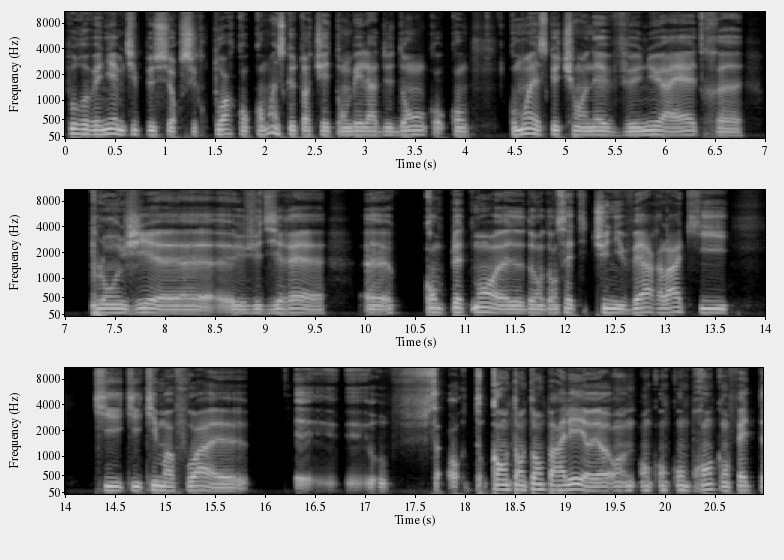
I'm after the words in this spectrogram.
pour revenir un petit peu sur, sur toi, comment est-ce que toi tu es tombé là-dedans? Comment est-ce que tu en es venu à être euh, plongé, je dirais, complètement dans, cet univers-là qui, qui, qui, ma foi, quand on t'entend parler, on, on, comprend qu'en fait,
